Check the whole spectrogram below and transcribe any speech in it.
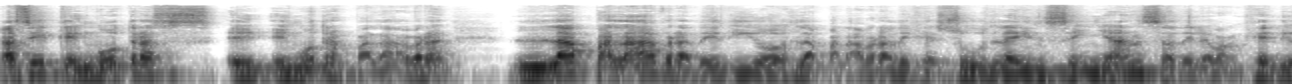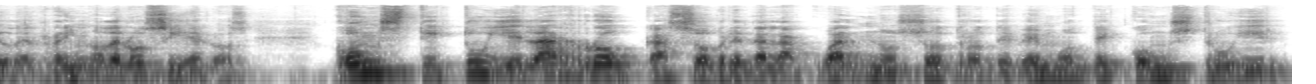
Así que en otras, en otras palabras, la palabra de Dios, la palabra de Jesús, la enseñanza del Evangelio del reino de los cielos, constituye la roca sobre la cual nosotros debemos de construir.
